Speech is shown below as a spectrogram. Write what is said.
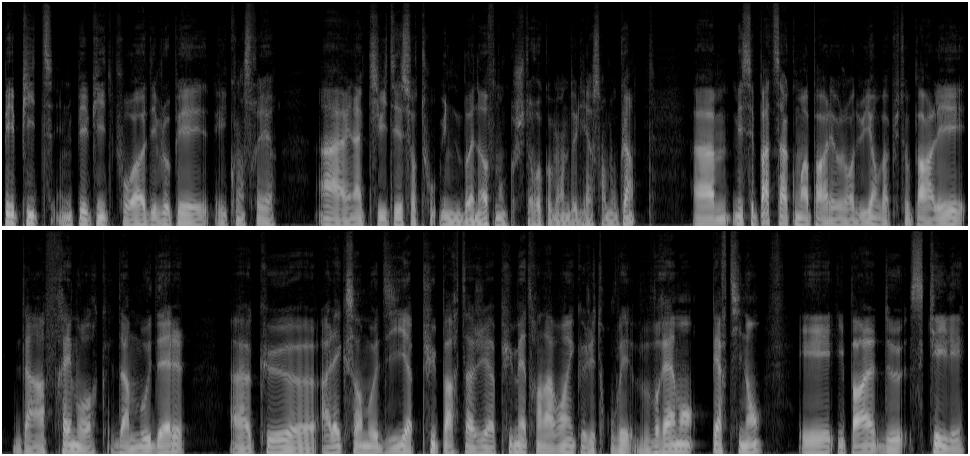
pépite, une pépite pour développer et construire une activité, surtout une bonne offre. Donc, je te recommande de lire son bouquin. mais c'est pas de ça qu'on va parler aujourd'hui. On va plutôt parler d'un framework, d'un modèle que Alex Ormodi a pu partager, a pu mettre en avant et que j'ai trouvé vraiment pertinent et il parle de scaler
